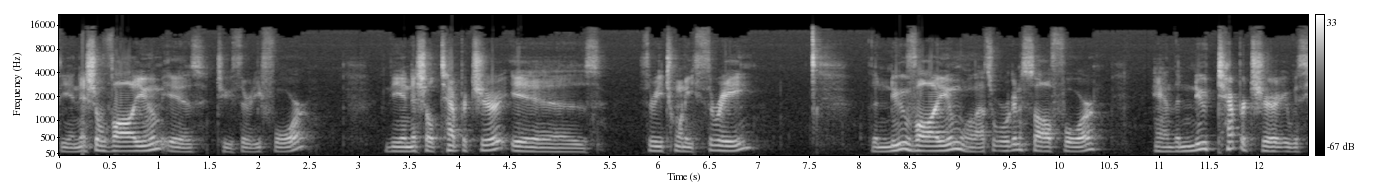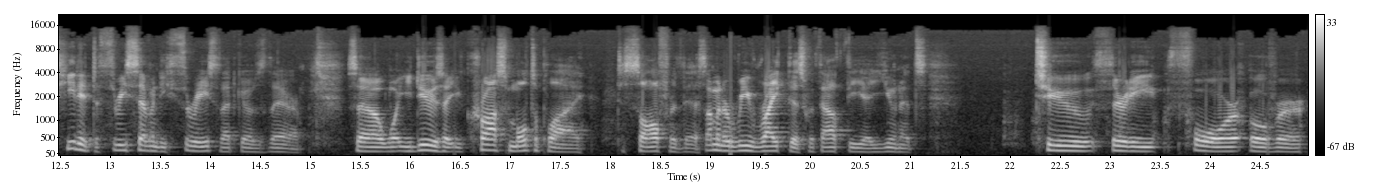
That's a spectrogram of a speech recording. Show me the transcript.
The initial volume is 234. The initial temperature is 323. The new volume, well, that's what we're going to solve for and the new temperature, it was heated to 373, so that goes there. So what you do is that you cross multiply to solve for this. I'm going to rewrite this without the uh, units. 234 over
